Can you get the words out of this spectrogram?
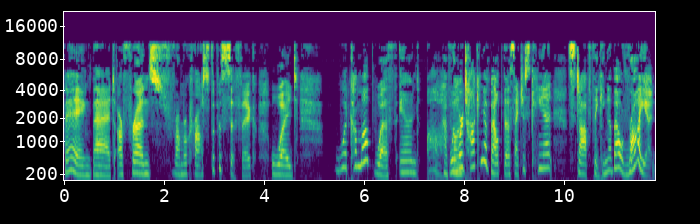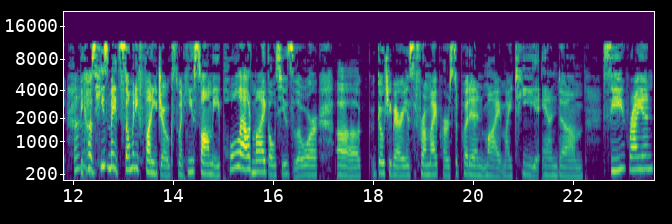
thing that our friends from across the Pacific would would come up with. And oh Have when we're talking about this i just can't stop thinking about ryan Uh-huh. because he's made so many funny jokes when he saw me pull out my gochizi or uh gochi berries from my purse to put in my my tea. And um See, Ryan,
